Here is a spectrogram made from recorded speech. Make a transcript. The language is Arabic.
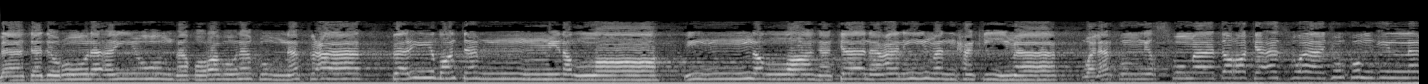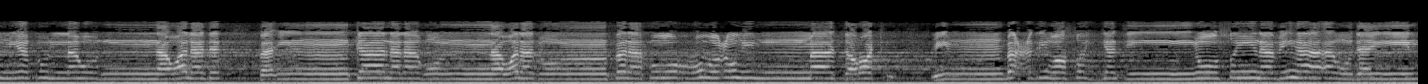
لا تدرون أيهم أقرب لكم نفعا فريضة من الله. إن الله كان عليما حكيما. ولكم نصف ما ترك أزواجكم إن لم يكن لهن ولد. فإن كان لهن ولد فلكم الربع مما تركن من بعد وصية يوصين بها أو دين.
